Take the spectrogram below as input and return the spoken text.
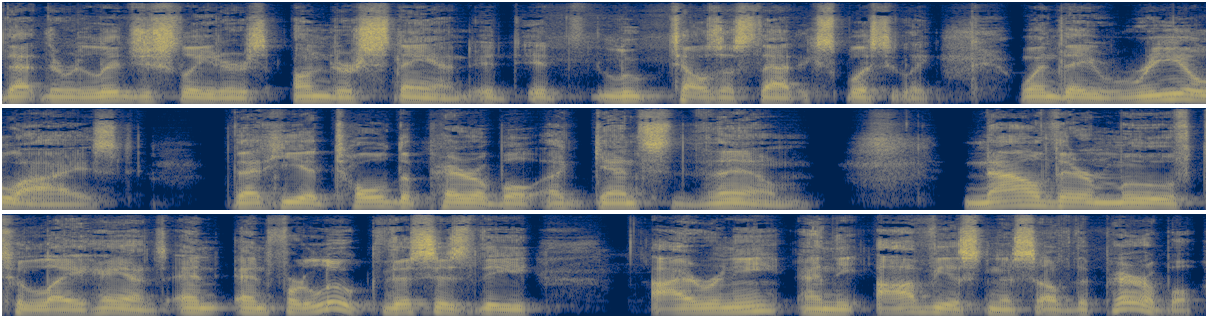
that the religious leaders understand. It, it, Luke tells us that explicitly. When they realized that he had told the parable against them, now they're moved to lay hands. And, and for Luke, this is the irony and the obviousness of the parable,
